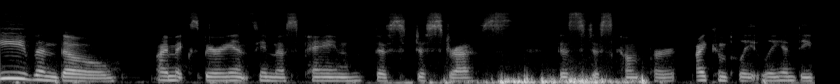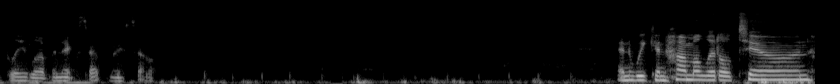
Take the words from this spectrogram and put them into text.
even though I'm experiencing this pain, this distress, this discomfort, I completely and deeply love and accept myself. And we can hum a little tune.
